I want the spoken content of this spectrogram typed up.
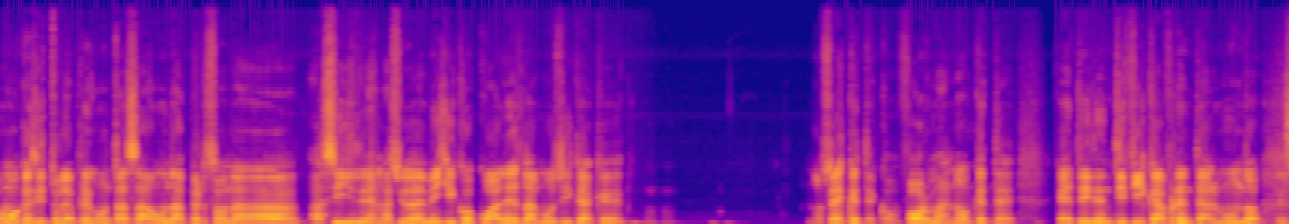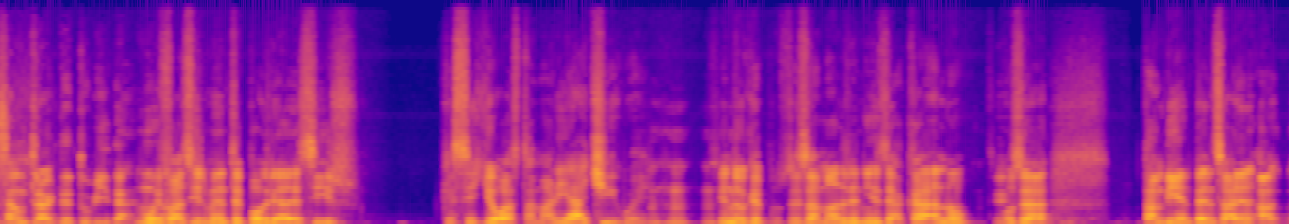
Como que si tú le preguntas a una persona así en la Ciudad de México, ¿cuál es la música que, no sé, que te conforma, ¿no? Que te, que te identifica frente al mundo? El soundtrack de tu vida. Muy ¿no? fácilmente podría decir, qué sé yo, hasta mariachi, güey. Siendo que pues esa madre ni es de acá, ¿no? Sí, o sí. También pensar en, a,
